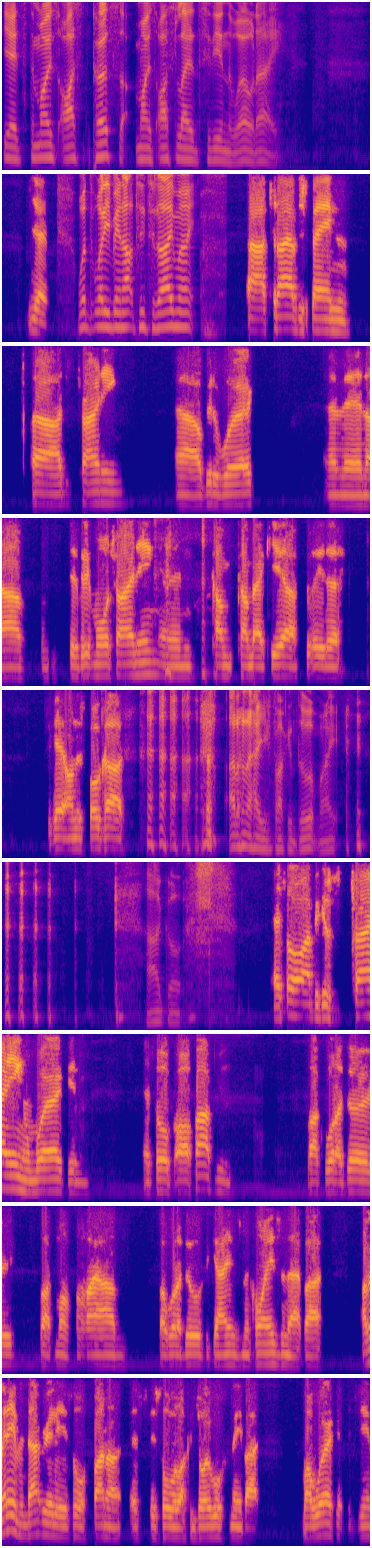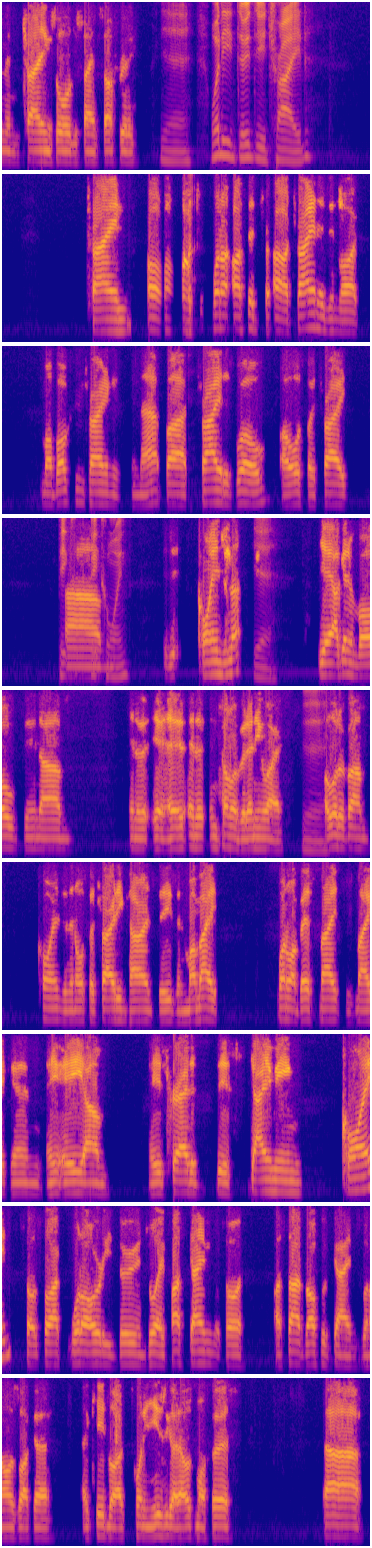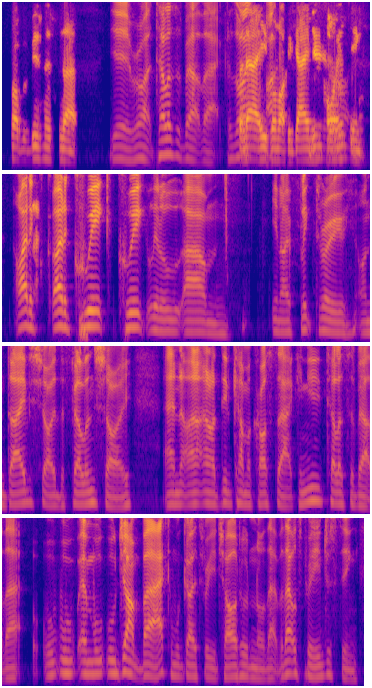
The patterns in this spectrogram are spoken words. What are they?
yeah. It's the most is- Perth's the most isolated city in the world, eh? Yeah. What What have you been up to today, mate? Uh, today I've just been uh, just training, uh, a bit of work, and then um, did a bit more training, and then come come back here quickly to to get on this podcast. I don't know how you fucking do it, mate. Hardcore. it's all right because training and work and it's all oh, apart from like what I do, like my, my um, like what I do with the games and the coins and that. But I mean, even that really is all fun. It's it's all like enjoyable for me. But my work at the gym and training is all the same stuff. Really, Yeah. What do you do? Do you trade? Train. Oh, oh, when I, I said uh, train is in like my boxing training is in that, but trade as well. I also trade Bit, Um, Bitcoin. coins and that. Yeah. yeah, I get involved in um in a, yeah, in, a, in some of it anyway. Yeah. A lot of um coins and then also trading currencies. And my mate, one of my best mates, is making he, he um he's created this gaming coin. So it's like what I already do enjoy plus gaming, which I I started off with games when I was like a a kid, like twenty years ago. That was my first uh proper business and that. Yeah. Right. Tell us about that, because So now he's I, on like a gaming coin thing. I had a I had a quick quick little um you know flick through on Dave's show, the Felon Show, and I, and I did come across that. Can you tell us about that? We'll, we'll, and we'll, we'll jump back and we'll go through your childhood and all that. But that was pretty interesting.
